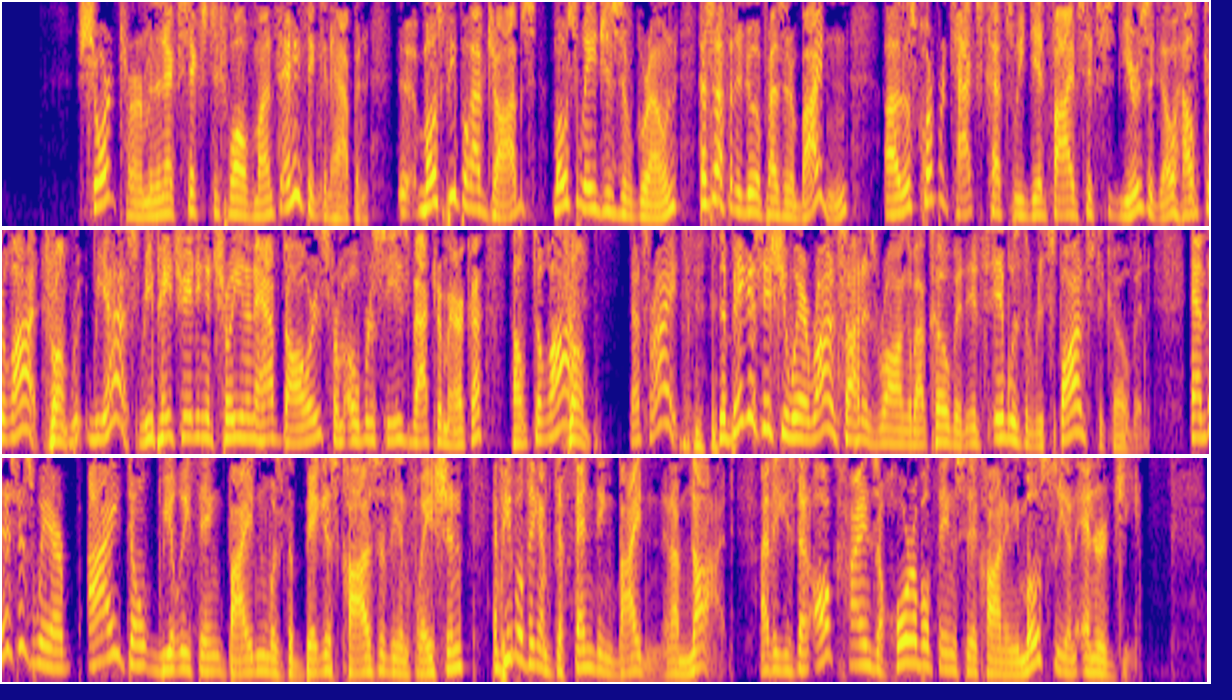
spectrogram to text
Short term, in the next six to 12 months, anything can happen. Uh, most people have jobs. Most wages have grown. Has nothing to do with President Biden. Uh, those corporate tax cuts we did five, six years ago helped a lot. Trump. Re- yes. Repatriating a trillion and a half dollars from overseas back to America helped a lot. Trump. That's right. the biggest issue where Ron Son is wrong about COVID, it's it was the response to COVID. And this is where I don't really think Biden was the biggest cause of the inflation. And people think I'm defending Biden, and I'm not. I think he's done all kinds of horrible things to the economy, mostly on energy.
